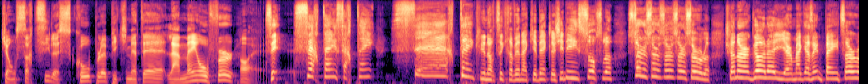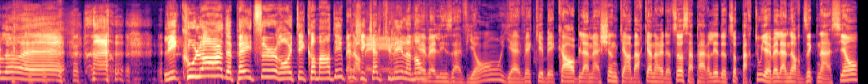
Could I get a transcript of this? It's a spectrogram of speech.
qui ont sorti le scoop, puis qui mettaient la main au feu. C'est certain, certain, certain que les Nordiques reviennent à Québec. J'ai des sources, là. Sûr, sûr, sûr, sûr, sûr. Là. Je connais un gars, là, il a un magasin de peinture, là. Euh, Les couleurs de peinture ont été commandées. Puis j'ai calculé le nombre. Il y avait les avions, il y avait Québécois, la machine qui embarquait en arrière de ça. Ça parlait de ça partout. Il y avait la Nordique Nation.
